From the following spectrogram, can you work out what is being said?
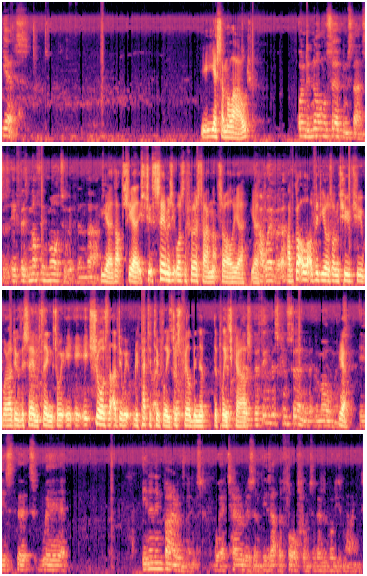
yes. Yes, I'm allowed. Under normal circumstances, if there's nothing more to it than that. Yeah, that's yeah. It's just the same as it was the first time. That's all. Yeah, yeah. However, I've got a lot of videos on YouTube where I do the same thing, so it, it, it shows that I do it repetitively, Right, so just filming the, the police the, cars. The, the thing that's concerning at the moment Yeah. is that we're in an environment where terrorism is at the forefront of everybody's mind.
